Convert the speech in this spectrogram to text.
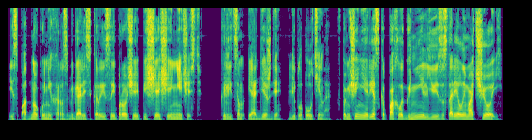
Из-под ног у них разбегались крысы и прочая пищащая нечисть. К лицам и одежде липла паутина. В помещении резко пахло гнилью и застарелой мочой.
